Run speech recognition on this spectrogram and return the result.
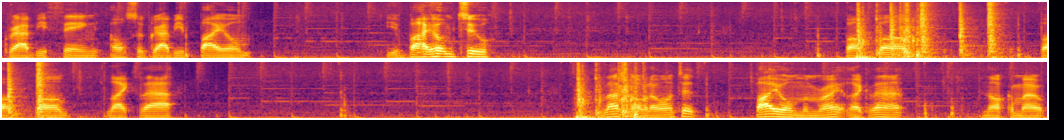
Grab your thing. Also, grab your biome. Your biome, too. Bump, bump. Bump, bump. Like that. That's not what I wanted. Biome them, right? Like that. Knock them out.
